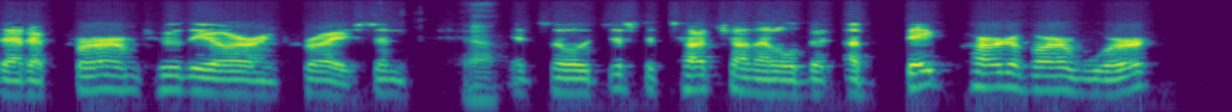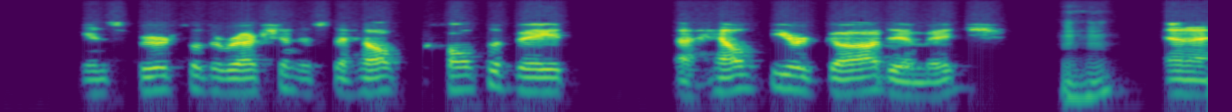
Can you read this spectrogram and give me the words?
that affirmed who they are in Christ. And Yeah. and so just to touch on that a little bit, a big part of our work in spiritual direction is to help cultivate a healthier God image hmm and a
